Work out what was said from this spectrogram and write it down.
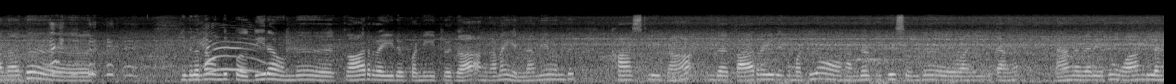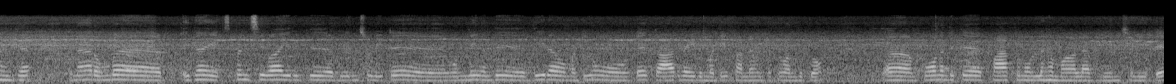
அதாவது இதில் தான் வந்து இப்போ தீரா வந்து கார் ரைடு பண்ணிகிட்ருக்கா அங்கே ஆனால் எல்லாமே வந்து காஸ்ட்லி தான். இந்த கார் ரைடுக்கு மட்டும் ஹண்ட்ரட் ருபீஸ் வந்து வாங்கிக்கிட்டாங்க. நாங்கள் வேறு எதுவும் வாங்கலை அங்கே. ஏன்னா ரொம்ப இதாக எக்ஸ்பென்சிவாக இருக்குது அப்படின்னு சொல்லிட்டு ஒன்லி வந்து தீராவை மட்டும் விட்டு கார் ரைடு மட்டும் பண்ண விட்டுட்டு வந்துட்டோம். போனதுக்கு பார்க்கணும்ல மாலை அப்படின்னு சொல்லிட்டு.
